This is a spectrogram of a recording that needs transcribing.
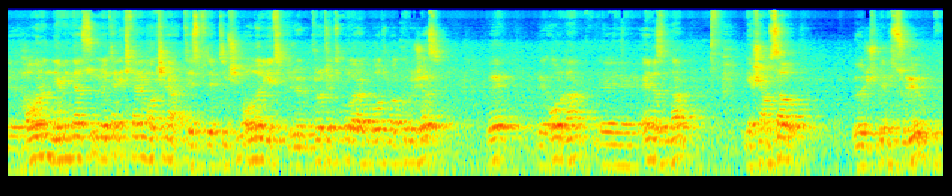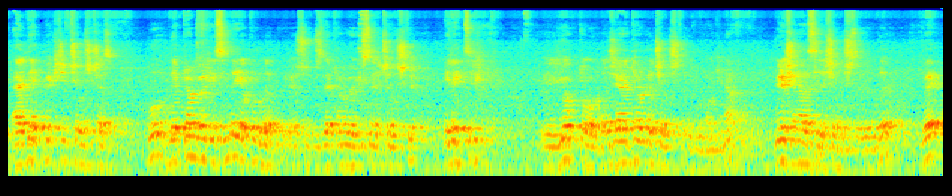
E, havanın neminden su üreten iki tane makine tespit ettim. Şimdi onları getirtiyorum. Prototip olarak Bodrum'a kuracağız ve, ve oradan e, en azından yaşamsal ölçüde bir suyu elde etmek için çalışacağız. Bu deprem bölgesinde yapıldı. Biliyorsunuz biz deprem bölgesinde çalıştık. Elektrik e, yoktu orada. Jeneratörle çalıştırıldı bu makine. Güneş enerjisiyle çalıştırıldı. Ve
